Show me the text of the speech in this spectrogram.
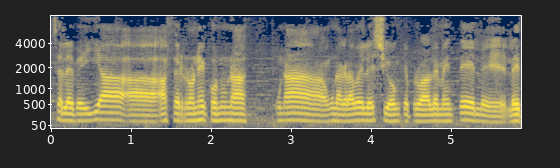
se le veía a Cerrone con una una, una, grave lesión que probablemente le,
